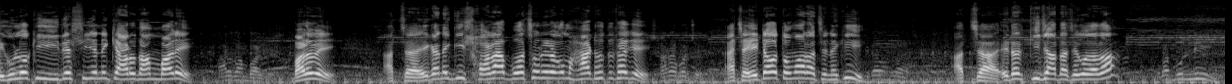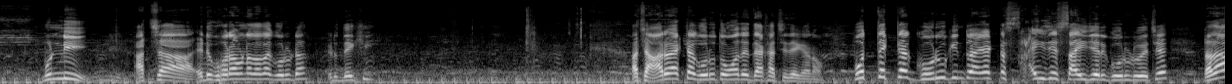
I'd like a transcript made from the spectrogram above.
এগুলো কি ঈদের সিজনে কি আরও দাম বাড়ে? দাম বাড়বে। আচ্ছা এখানে কি সারা বছর এরকম হাট হতে থাকে? আচ্ছা এটাও তোমার আছে নাকি? আচ্ছা এটার কি জাত আছে গো দাদা? মুন্নি। মুন্নি? আচ্ছা একটু ঘোরাও না দাদা গরুটা একটু দেখি। আচ্ছা আরও একটা গরু তোমাদের দেখাচ্ছি দেখে নাও। প্রত্যেকটা গরু কিন্তু এক একটা সাইজের সাইজের গরু রয়েছে। দাদা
